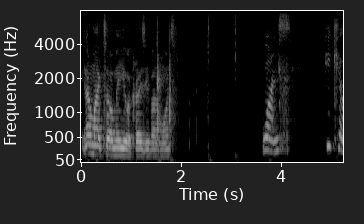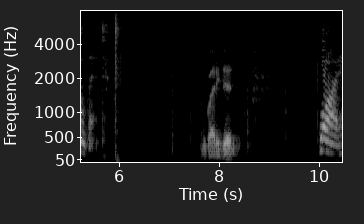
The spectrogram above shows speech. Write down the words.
You know, Mike told me you were crazy about him once. Once. He killed that. I'm glad he did. Why?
